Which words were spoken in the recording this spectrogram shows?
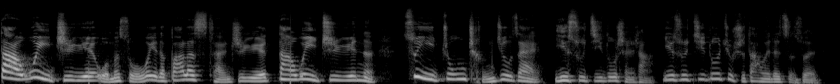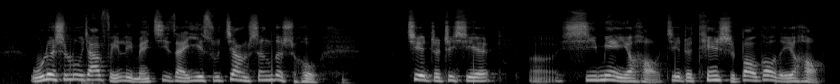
大卫之约，我们所谓的巴勒斯坦之约，大卫之约呢，最终成就在耶稣基督身上。耶稣基督就是大卫的子孙。无论是路加福音里面记载耶稣降生的时候，借着这些呃西面也好，借着天使报告的也好，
